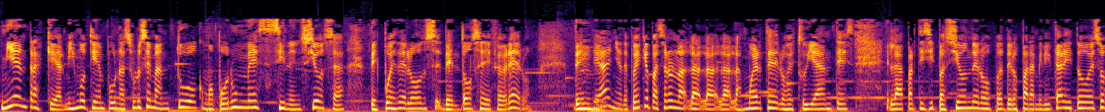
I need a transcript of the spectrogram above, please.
mientras que al mismo tiempo UNASUR se mantuvo como por un mes silenciosa después del 11, del 12 de febrero de este año, después que pasaron la- la- la- la- las muertes de los estudiantes, la participación de los de los paramilitares y todo eso,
